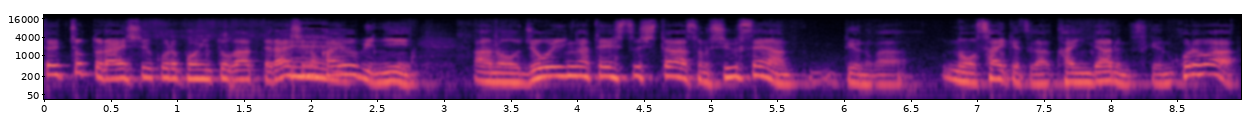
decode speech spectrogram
でちょっと来週これポイントがあって来週の火曜日に、えー、あの上院が提出したその修正案っていうのがの採決が下院であるんですけれどもこれは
